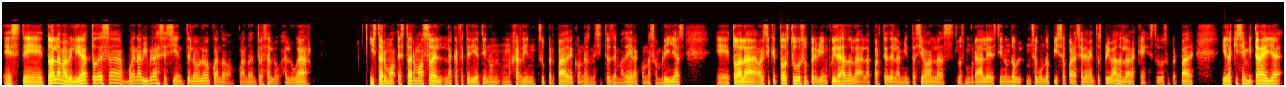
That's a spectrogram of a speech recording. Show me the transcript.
este, toda la amabilidad, toda esa buena vibra se siente luego, cuando, cuando entras al, lugar. Y está, está hermoso la cafetería, tiene un, jardín súper padre con unas mesitas de madera, con unas sombrillas. Eh, toda la, ahora sí que todo estuvo súper bien cuidado, la, parte de la ambientación, las, los murales, tiene un, un segundo piso para hacer eventos privados, la verdad que estuvo súper padre. Y la quise invitar a ella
